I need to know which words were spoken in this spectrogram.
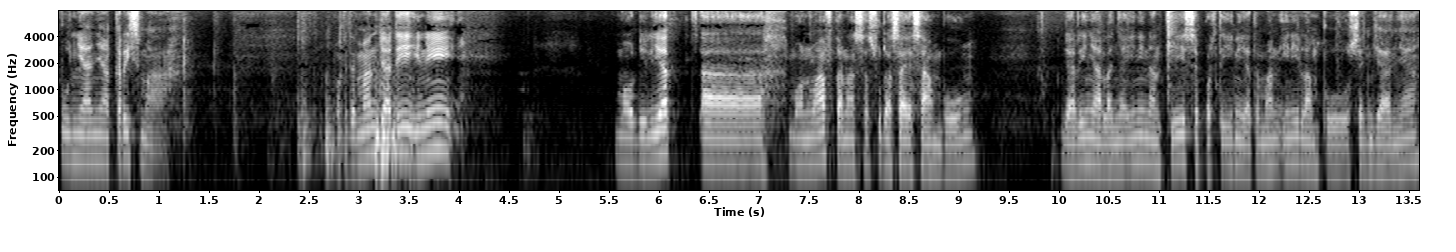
punyanya Karisma. Oke teman, jadi ini mau dilihat, uh, mohon maaf karena sudah saya sambung. Jadi nyalanya ini nanti seperti ini ya teman. Ini lampu senjanya.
